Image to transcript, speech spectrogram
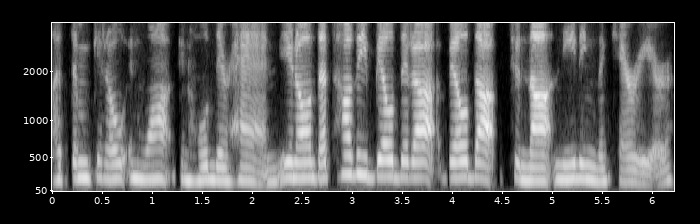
let them get out and walk and hold their hand. You know, that's how they build it up, build up to not needing the carrier.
